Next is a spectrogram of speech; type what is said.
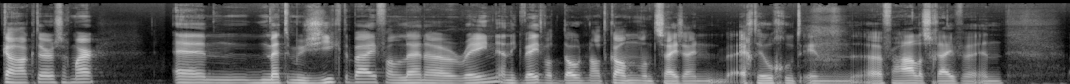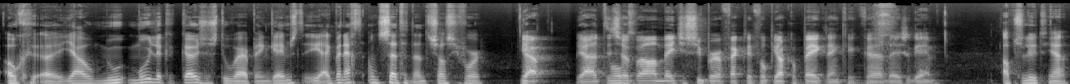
karakter, zeg maar. En met de muziek erbij van Lana Rain. En ik weet wat Don't Not kan, want zij zijn echt heel goed in eh, verhalen schrijven. En ook eh, jouw moe- moeilijke keuzes toewerpen in games. Ja, ik ben echt ontzettend enthousiast hiervoor. Ja, ja het is Hot. ook wel een beetje super effectief op Jacco Peek, denk ik, eh, deze game. Absoluut, ja.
